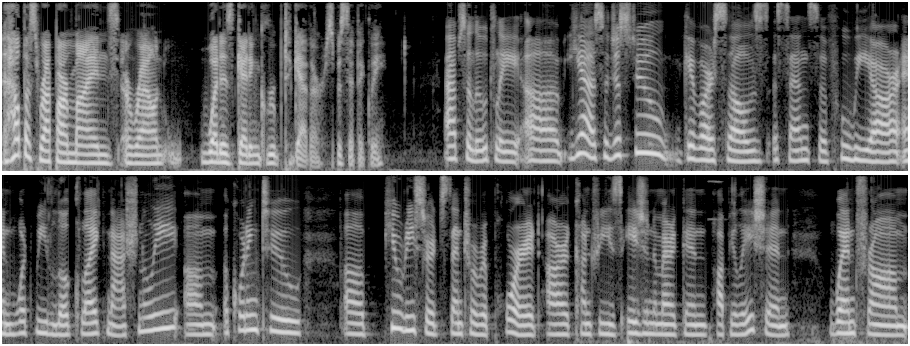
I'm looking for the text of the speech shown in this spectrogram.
help us wrap our minds around what is getting grouped together specifically Absolutely. Uh, yeah, so just to give ourselves a sense of who we are and what we look like nationally, um, according to a Pew Research Center report, our country's Asian American population went from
